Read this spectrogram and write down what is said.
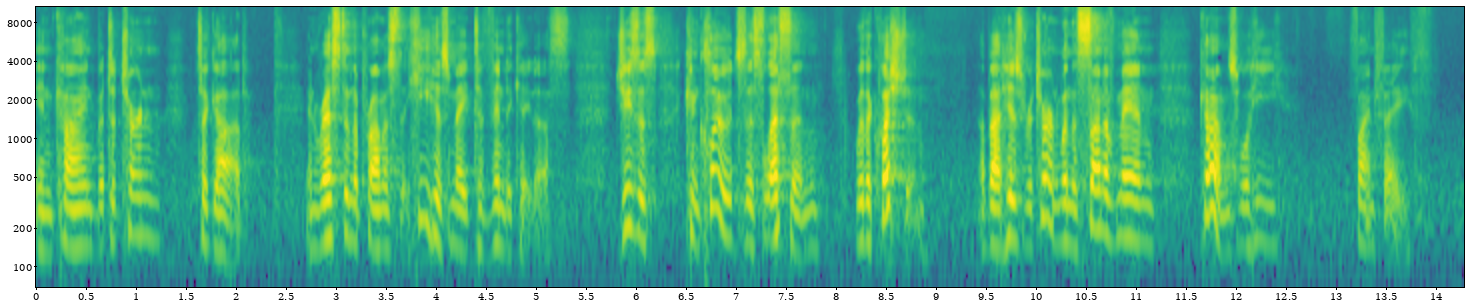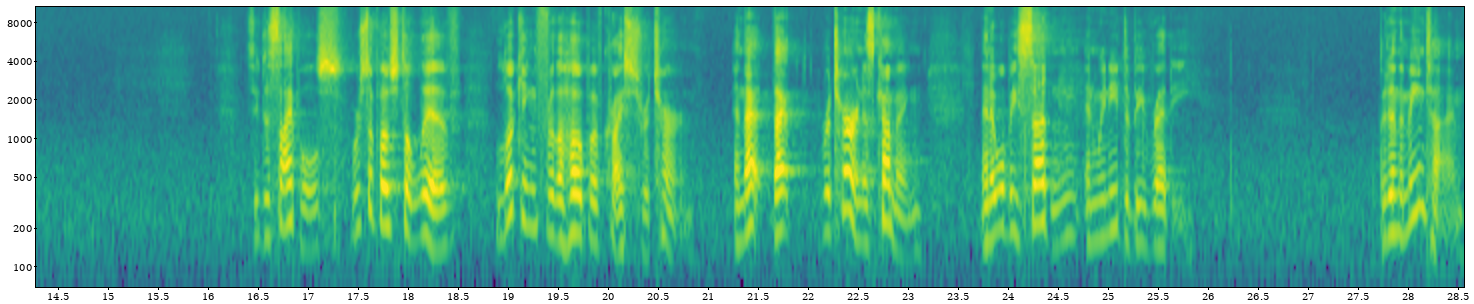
in kind, but to turn to God and rest in the promise that He has made to vindicate us. Jesus concludes this lesson with a question about His return. When the Son of Man comes, will He find faith? See, disciples, we're supposed to live looking for the hope of Christ's return. And that, that return is coming and it will be sudden, and we need to be ready. But in the meantime,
